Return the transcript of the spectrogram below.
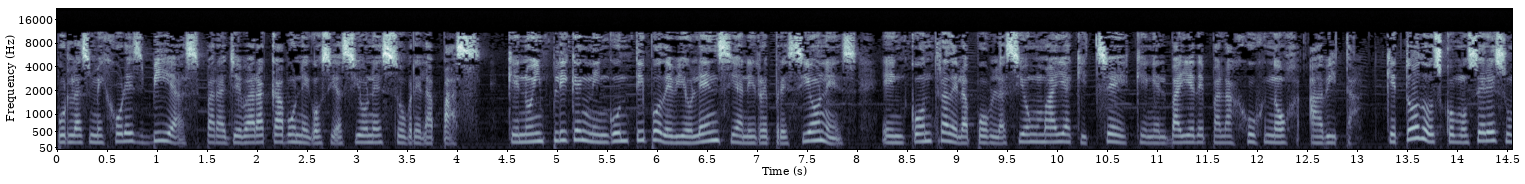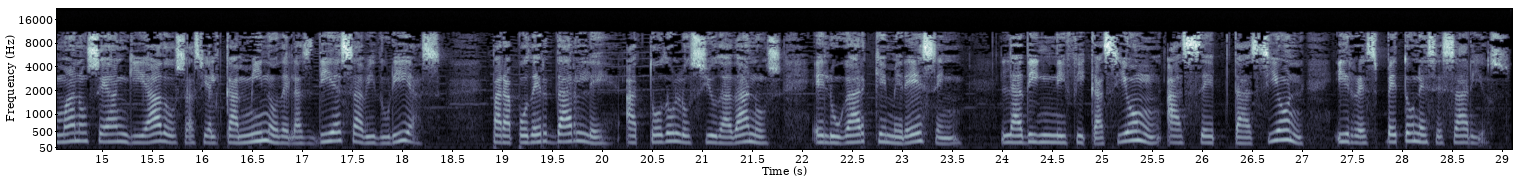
por las mejores vías para llevar a cabo negociaciones sobre la paz que no impliquen ningún tipo de violencia ni represiones en contra de la población maya quiché que en el valle de Palajujnoj habita. Que todos como seres humanos sean guiados hacia el camino de las diez sabidurías para poder darle a todos los ciudadanos el lugar que merecen, la dignificación, aceptación y respeto necesarios.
